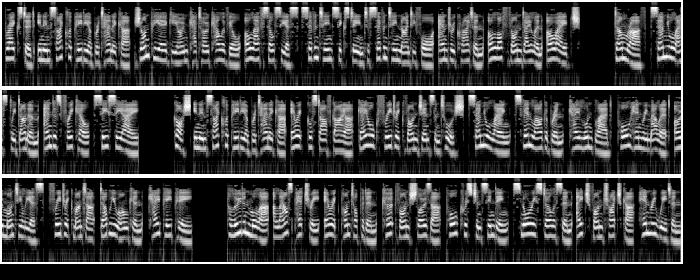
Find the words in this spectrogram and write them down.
Breakstead in Encyclopædia Britannica, Jean-Pierre Guillaume Cateau Calaville, Olaf Celsius (1716–1794), Andrew Crichton, Olaf von Dalen, O.H. Dumrath, Samuel Astley Dunham, Anders Fryxell, CCA. Gosch in Encyclopaedia Britannica, Eric Gustav Geijer, Georg Friedrich von Jensen Tusch, Samuel Lang, Sven Lagerbrunn, K. Lundblad, Paul Henry Mallet, O. Montelius, Friedrich Munter, W. Onken, K. P. P. Paludan Muller, Olaus Petri, Eric Pontoppidan, Kurt von Schlosser, Paul Christian Sinding, Snorri Sturluson, H. von Treitschke, Henry Wheaton.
